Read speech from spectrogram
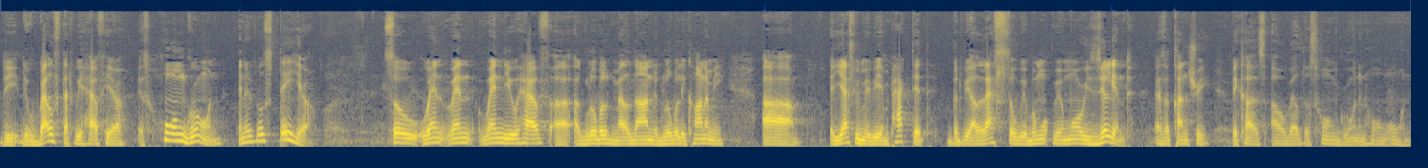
the, the wealth that we have here is homegrown and it will stay here. So when, when, when you have a, a global meltdown, the global economy, uh, yes, we may be impacted, but we are less so, we're more, we're more resilient as a country because our wealth is homegrown and home owned.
